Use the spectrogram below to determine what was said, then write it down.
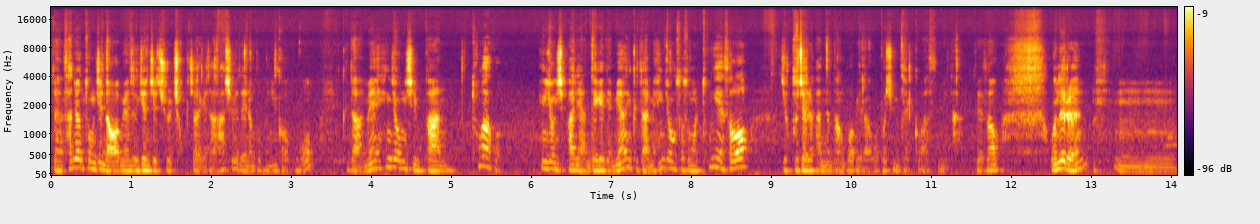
일단 사전 통지 나오면 의견 제출 적절하게 잘 하셔야 되는 부분인 거고 그 다음에 행정심판 통하고 행정심판이 안 되게 되면 그 다음에 행정소송을 통해서 이제 구제를 받는 방법이라고 보시면 될 것 같습니다. 그래서 오늘은 음,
